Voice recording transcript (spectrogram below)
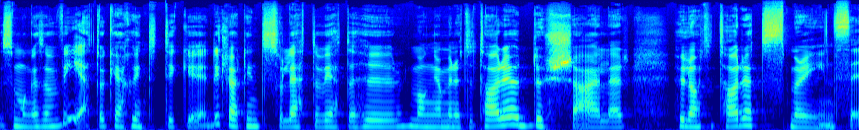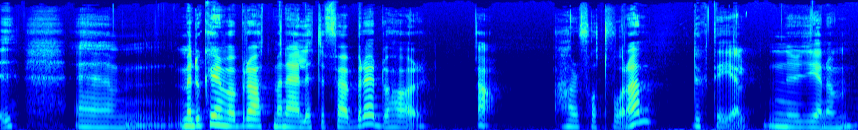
så många som vet och kanske inte tycker, det är klart inte så lätt att veta hur många minuter tar det att duscha eller hur långt det tar det att smörja in sig. Eh, men då kan det vara bra att man är lite förberedd och har, ja, har fått våran duktiga hjälp nu genom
